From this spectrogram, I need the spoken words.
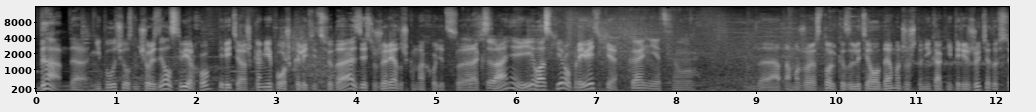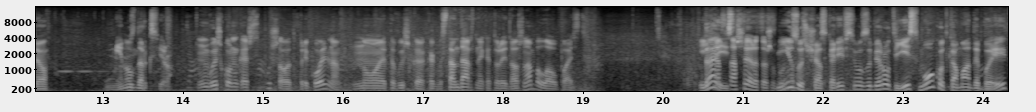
Да, да, не получилось ничего сделать. Сверху перетяжка, Мипошка летит сюда. Здесь уже рядышком находится Ну. Оксаня и Ласхиру. Приветики. Конец ему. Да, там уже столько залетело дэмэджа, что никак не пережить это все. Минус Дарксир. Ну, вышку он, конечно, спушил, это прикольно, но это вышка как бы стандартная, которая должна была упасть. И Да, сейчас и Сашера тоже будет. Снизу сейчас, скорее всего, заберут. Есть смог от команды Бейт.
